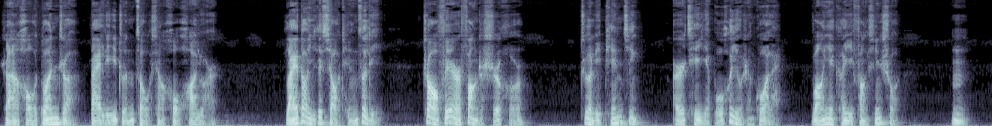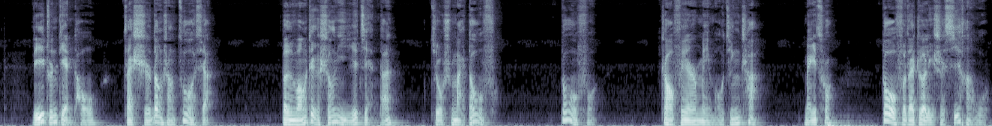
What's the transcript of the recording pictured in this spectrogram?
然后端着带李准走向后花园。来到一个小亭子里，赵菲儿放着食盒，这里偏静，而且也不会有人过来，王爷可以放心说：“嗯。”李准点头，在石凳上坐下。本王这个生意也简单，就是卖豆腐。豆腐，赵菲儿美眸惊诧。没错，豆腐在这里是稀罕物，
